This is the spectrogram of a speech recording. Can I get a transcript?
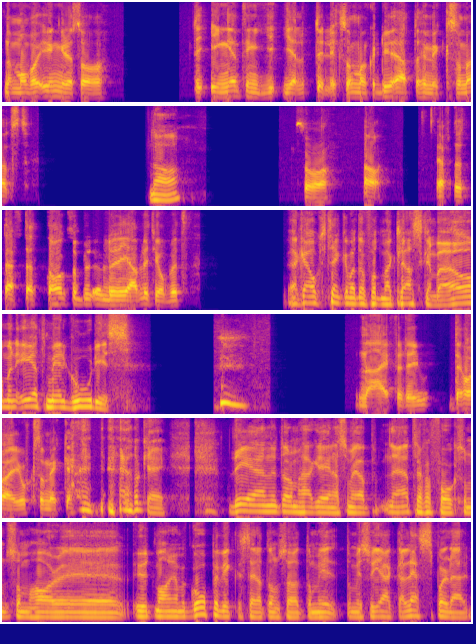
när man var yngre så det, ingenting hj- hjälpte liksom. Man kunde ju äta hur mycket som helst. Ja. Så ja, efter, efter ett tag så blev det jävligt jobbigt. Jag kan också tänka mig att du har fått de här klassikerna. Ja, men ät mer godis. Nej, för det, det har jag gjort så mycket. Okej. Det är en av de här grejerna som jag, när jag träffar folk som, som har eh, utmaningar med att gå på viktställ, att de sa att de är, de är så jäkla less på det där.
